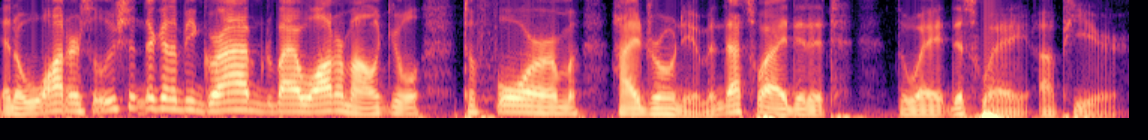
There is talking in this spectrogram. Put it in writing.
in a water solution, they're going to be grabbed by a water molecule to form hydronium hydronium. And that's why I did it the way this way up here.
